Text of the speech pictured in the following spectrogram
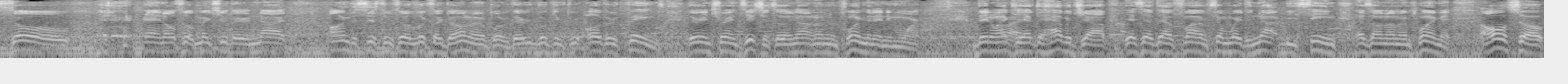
so and also make sure they're not on the system so it looks like they're on unemployment. They're looking through other things. They're in transition, so they're not on unemployment anymore. They don't actually Right. have to have a job. They just have to have find some way to not be seen as on unemployment. Also,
